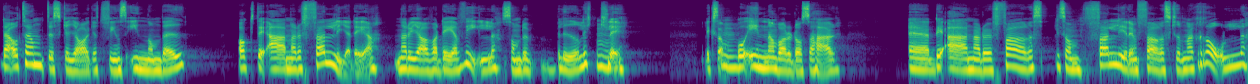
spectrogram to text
Det autentiska jaget finns inom dig och det är när du följer det, när du gör vad det vill, som du blir lycklig. Liksom. Och innan var det då så här, eh, det är när du föres, liksom, följer din föreskrivna roll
